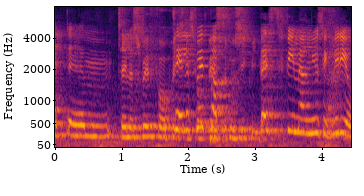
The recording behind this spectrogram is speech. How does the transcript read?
at... Um, Taylor Swift får prisen Taylor Swift for bedste musikvideo. Best Female Music Video.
